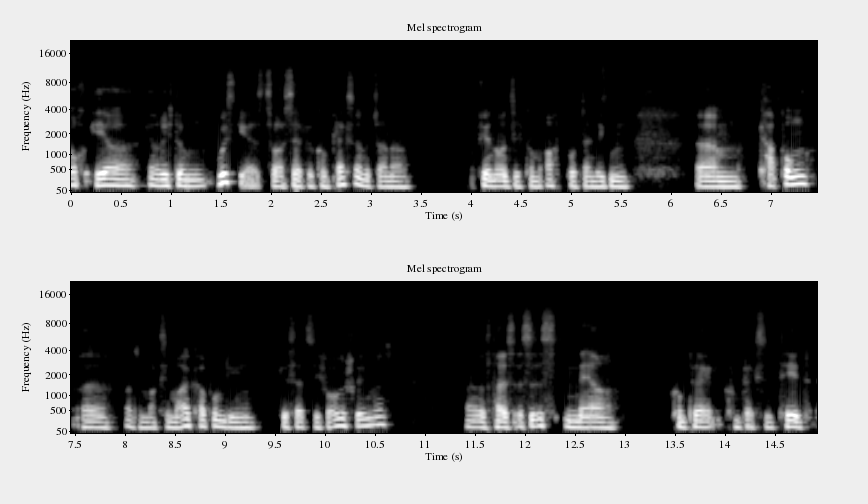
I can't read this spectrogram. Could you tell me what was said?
doch eher in Richtung Whisky. Er ist zwar sehr viel komplexer mit seiner 94,8-prozentigen ähm, Kappung, äh, also Maximalkappung, die gesetzlich vorgeschrieben ist. Äh, das heißt, es ist mehr Komple Komplexität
